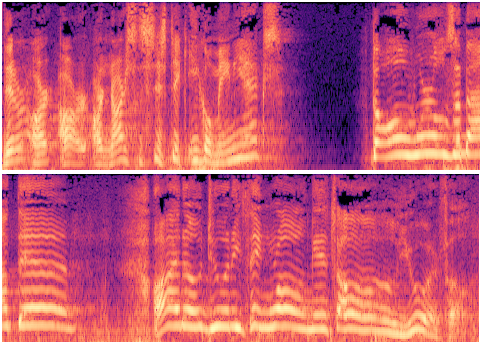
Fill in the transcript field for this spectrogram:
that are, are, are narcissistic egomaniacs? The whole world's about them. I don't do anything wrong. It's all your fault.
